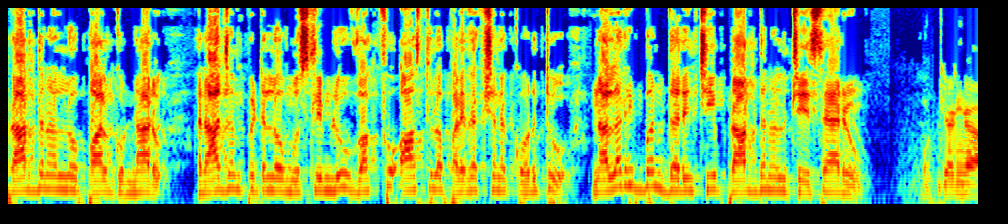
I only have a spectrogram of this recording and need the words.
ప్రార్థనల్లో పాల్గొన్నారు. రాజంపేటలో ముస్లింలు వక్ఫ్ ఆస్తుల పరిరక్షణ కోరుతూ నల్లరిబ్బన్ ధరించి ప్రార్థనలు చేశారు. ముఖ్యంగా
